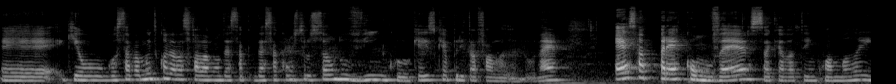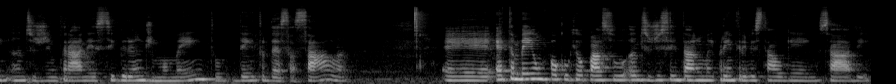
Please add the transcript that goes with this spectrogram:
é, que eu gostava muito quando elas falavam dessa, dessa construção do vínculo, que é isso que a Pri tá falando, né? Essa pré-conversa que ela tem com a mãe antes de entrar nesse grande momento dentro dessa sala é, é também um pouco que eu passo antes de sentar para entrevistar alguém, sabe?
